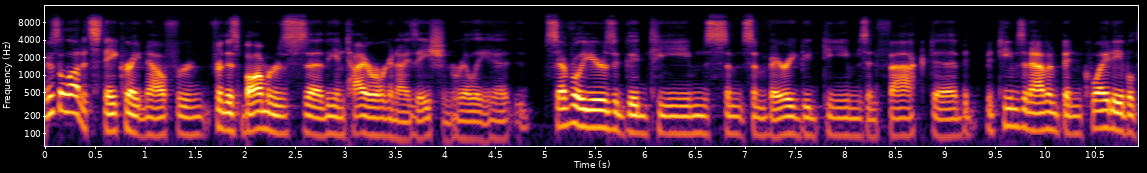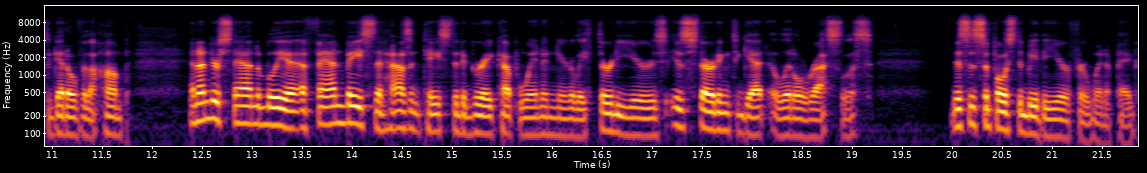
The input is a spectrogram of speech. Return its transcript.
there's a lot at stake right now for for this Bombers, uh, the entire organization. Really, uh, several years of good teams, some some very good teams, in fact, uh, but but teams that haven't been quite able to get over the hump. And understandably, a, a fan base that hasn't tasted a Grey Cup win in nearly 30 years is starting to get a little restless. This is supposed to be the year for Winnipeg.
